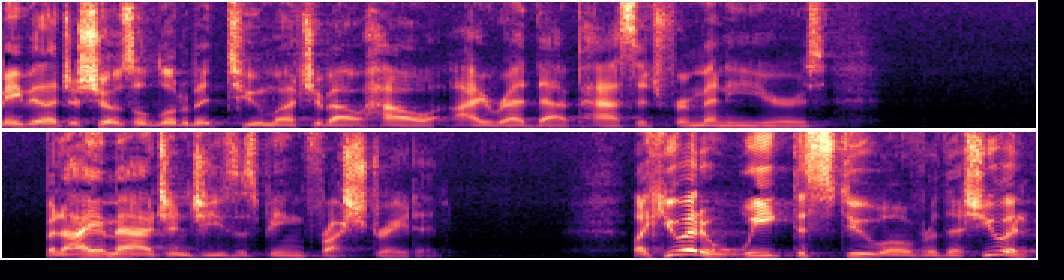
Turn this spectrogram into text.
Maybe that just shows a little bit too much about how I read that passage for many years. But I imagine Jesus being frustrated. Like you had a week to stew over this. You had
